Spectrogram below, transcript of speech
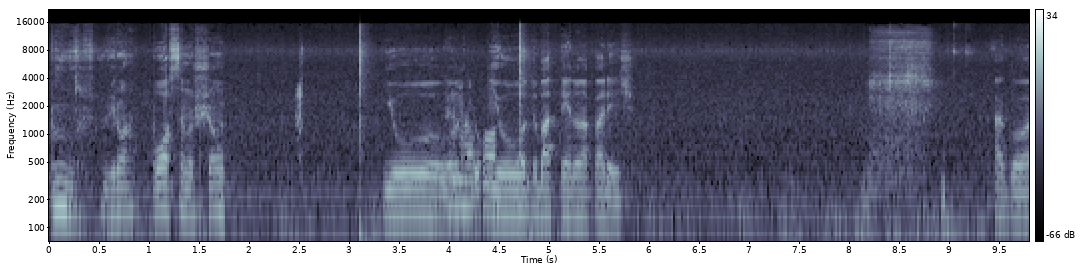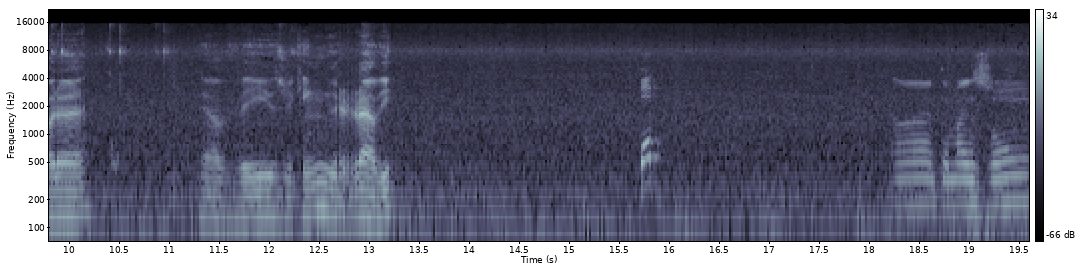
Puf, virou uma poça no chão. E o, uma e o outro batendo na parede. Agora é a vez de quem? Ravi. Pop. Ah, tem mais um.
